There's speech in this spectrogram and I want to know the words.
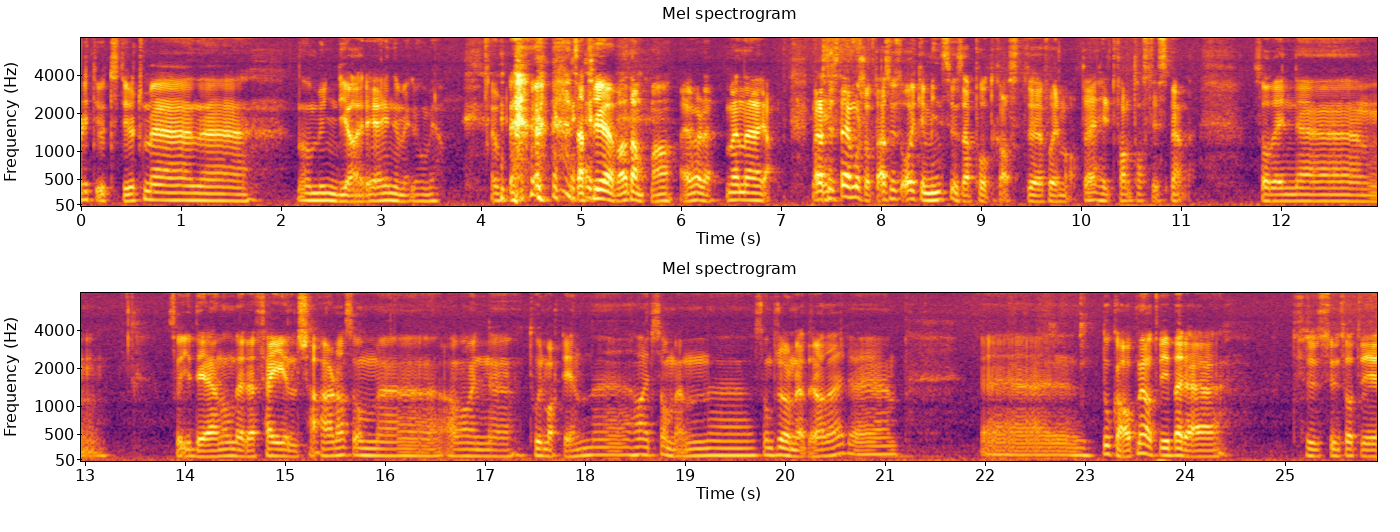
blitt utstyrt med eh, noe myndigere innimellom, ja. Så jeg prøver å dempe meg. Jeg gjør det. Men eh, ja. Men jeg syns det er morsomt. Jeg synes, og ikke minst syns jeg podkastformatet er helt fantastisk spennende. Så den så ideen om det feilskjær som uh, av han eh, Tor Martin uh, har sammen uh, som programledere der, uh, dukka opp med at vi bare syns at vi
